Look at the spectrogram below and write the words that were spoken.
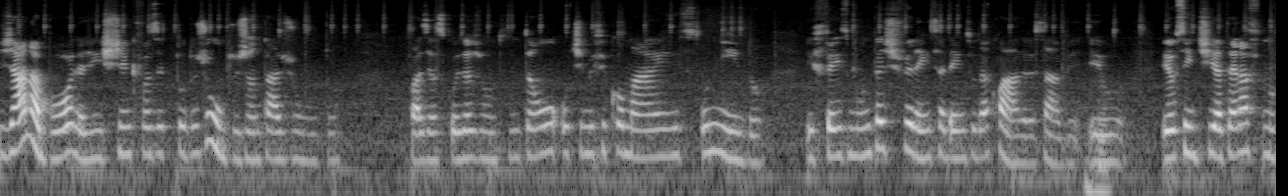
Já na bolha, a gente tinha que fazer tudo junto, jantar junto, fazer as coisas juntos. Então o time ficou mais unido e fez muita diferença dentro da quadra, sabe? Eu eu senti até na- no,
